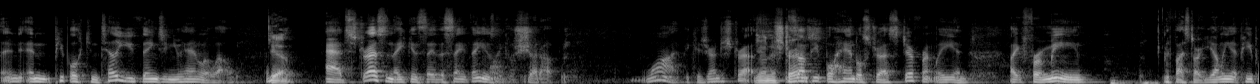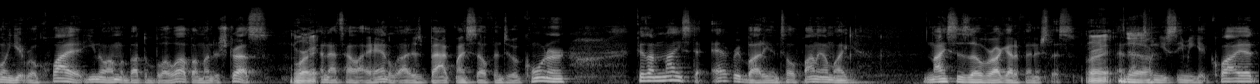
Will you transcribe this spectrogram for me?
and, and people can tell you things and you handle it well. Yeah. Add stress and they can say the same thing. It's like, oh, shut up. Why? Because you're under stress. You're under stress. Some people handle stress differently. And like for me, if I start yelling at people and get real quiet, you know I'm about to blow up. I'm under stress. Right. And that's how I handle it. I just back myself into a corner because I'm nice to everybody until finally I'm like, nice is over. I got to finish this. Right. And that's when you see me get quiet.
